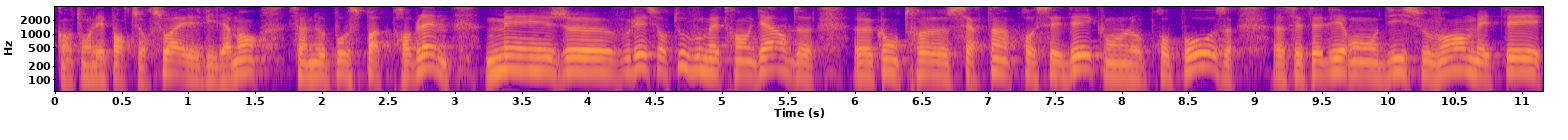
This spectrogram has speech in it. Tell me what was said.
Quand on les porte sur soi, évidemment, ça ne pose pas de problème. Mais je voulais surtout vous mettre en garde euh, contre certains procédés qu'on propose. Euh, c'est-à-dire, on dit souvent, mettez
